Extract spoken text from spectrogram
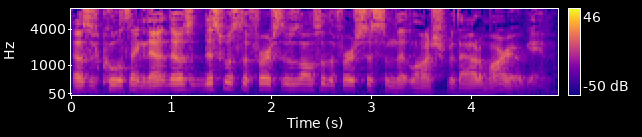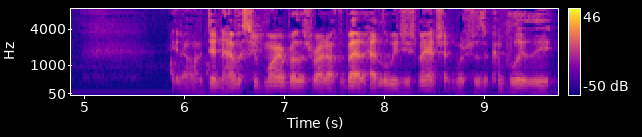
that was a cool thing. That, that was this was the first. It was also the first system that launched without a Mario game. You know, it didn't have a Super Mario Brothers right off the bat. It had Luigi's Mansion, which was a completely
